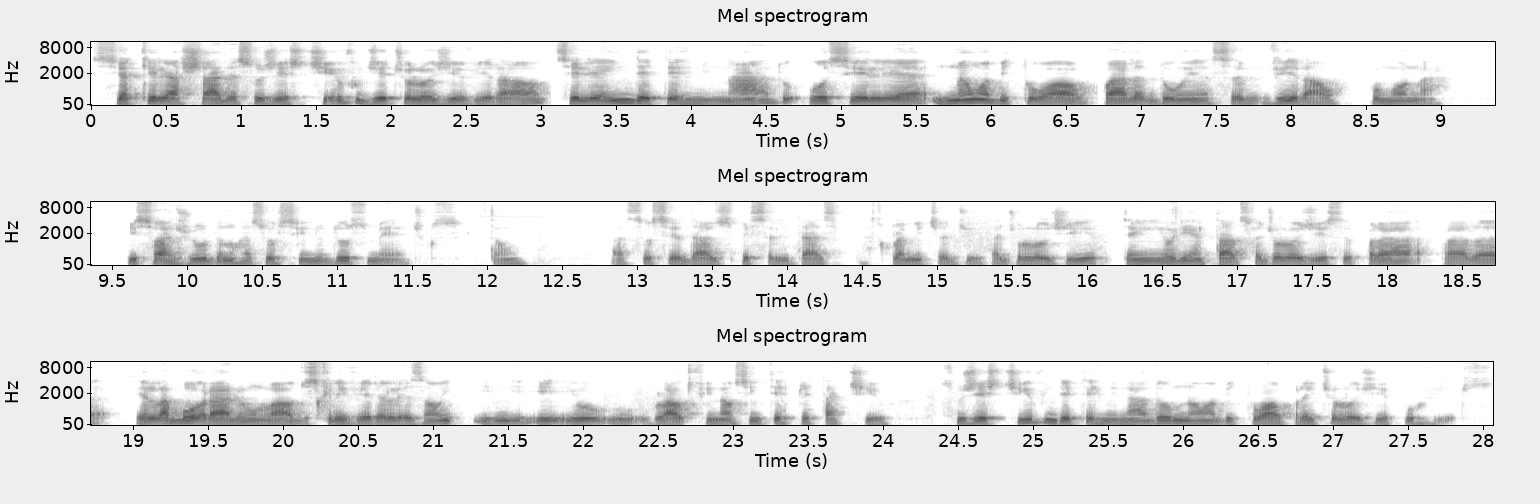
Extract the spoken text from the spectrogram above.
se aquele achado é sugestivo de etiologia viral, se ele é indeterminado ou se ele é não habitual para doença viral pulmonar. Isso ajuda no raciocínio dos médicos. Então, a sociedade de especialidades, particularmente a de radiologia, tem orientado os radiologistas para, para elaborar um laudo, escrever a lesão e, e, e o, o laudo final ser interpretativo, sugestivo, indeterminado ou não habitual para etiologia por vírus.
